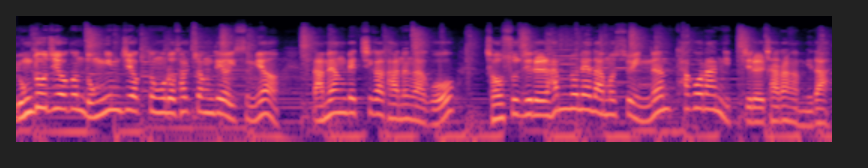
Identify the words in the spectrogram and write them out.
용도 지역은 농림 지역 등으로 설정되어 있으며 남양 배치가 가능하고 저수지를 한눈에 담을 수 있는 탁월한 입지를 자랑합니다.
